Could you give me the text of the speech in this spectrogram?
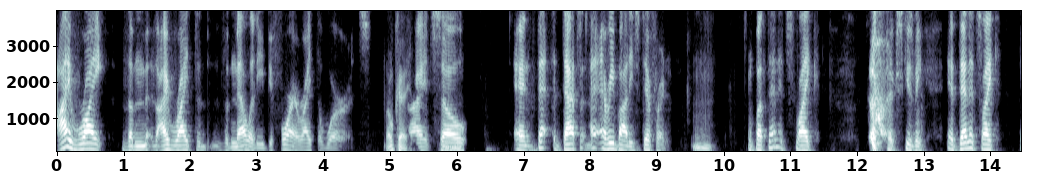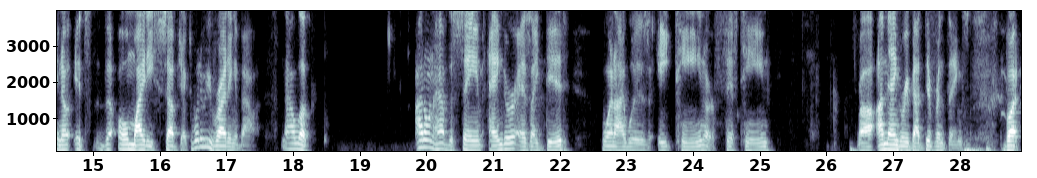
I write the I write the the melody before I write the words. okay Right. So, and that that's everybody's different. Mhm. but then it's like excuse me it, then it's like you know it's the almighty subject what are we writing about now look i don't have the same anger as i did when i was 18 or 15 uh, i'm angry about different things but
